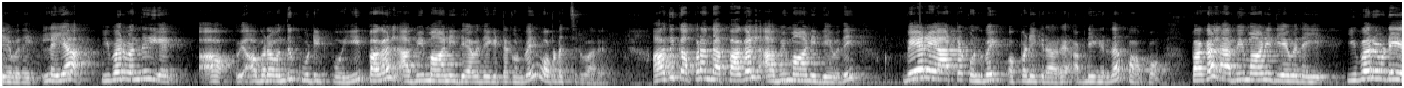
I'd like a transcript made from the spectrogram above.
தேவதை இல்லையா? இவர் வந்து அவரை வந்து கூட்டிகிட்டு போய் பகல் அபிமானி தேவதை கிட்ட கொண்டு போய் ஒப்படைச்சிருவார். அதுக்கப்புறம் அந்த பகல் அபிமானி தேவதை வேற யார்கிட்ட கொண்டு போய் ஒப்படைக்கிறாரு அப்படிங்கிறத பார்ப்போம். பகல் அபிமானி தேவதை இவருடைய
